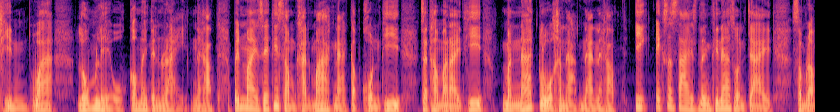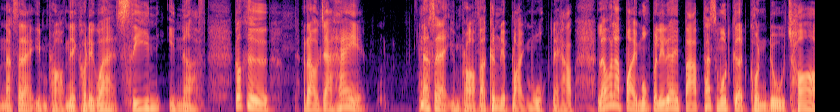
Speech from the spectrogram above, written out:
ชินว่าล้มเหลวก็ไม่เป็นไรนะครับ เป็น mindset ที่สำคัญมากนะกับคนที่จะทำอะไรที่มันน่ากลัวขนาดนั้นนะครับ อีก exercise หนึ่งที่น่าสนใจสำหรับนักแสดง improv เนี่ยเขาเรียกว่า seen enough ก็คือเราจะให้ นักแสดงอิมพรอฟขึ้นไปปล่อยมุกนะครับ แล้วเวลาปล่อยมุกไปเรื่อยๆปั๊บถ้าสมมติเกิดคนดูชอบ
